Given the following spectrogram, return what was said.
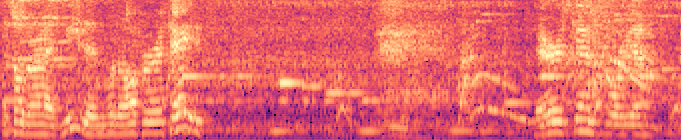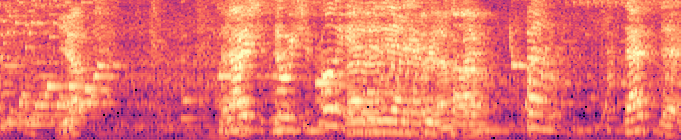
I told her I had meat and would offer her a taste. There's skin for you. Yep. No, I should, no, we should probably end it in every time. That's dead.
